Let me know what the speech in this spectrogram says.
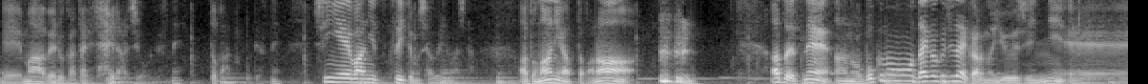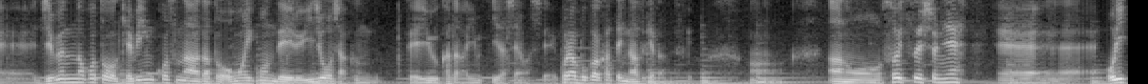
えー、マーベル語りたいラジオですね。とかですね。新映版についても喋りました。あと何やったかな あとですね、あの、僕の大学時代からの友人に、えー、自分のことをケビン・コスナーだと思い込んでいる異常者くんっていう方がいらっしゃいまして、これは僕が勝手に名付けたんですけど、うん。あの、そいつと一緒にね、えー、オリッ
